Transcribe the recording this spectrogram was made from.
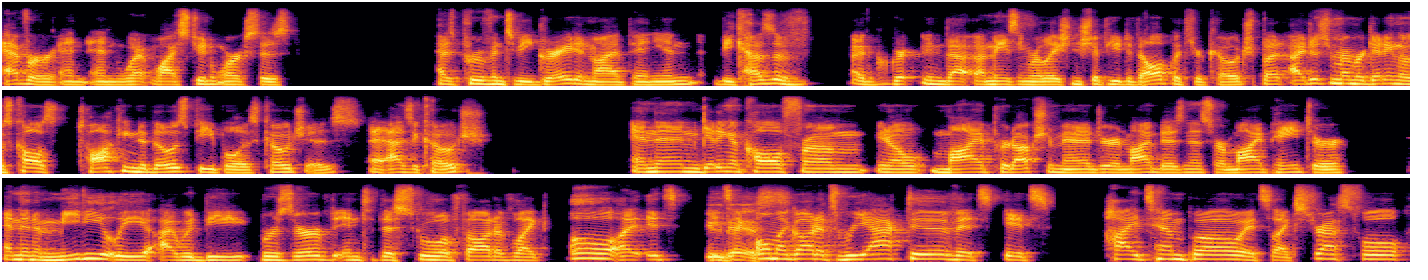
ever and and why student works is has proven to be great in my opinion because of a, that amazing relationship you develop with your coach. But i just remember getting those calls talking to those people as coaches as a coach and then getting a call from you know my production manager in my business or my painter and then immediately I would be reserved into this school of thought of like, oh, it's it's like, oh my god, it's reactive, it's it's high tempo, it's like stressful.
